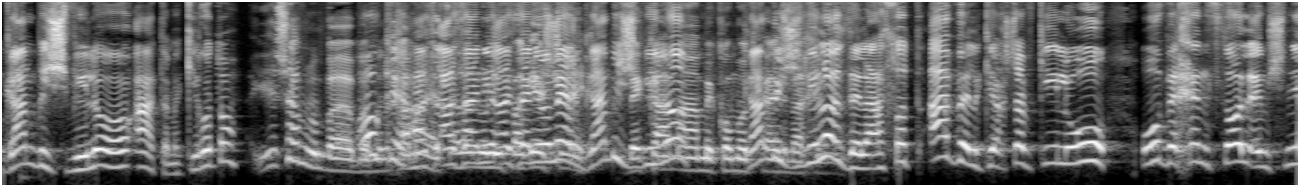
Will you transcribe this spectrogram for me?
גם בשבילו, אה, אתה מכיר אותו? ישבנו במלחמה, אוקיי, אז, אז, אני, אז אני אומר, גם בשבילו, גם בשבילו זה לעשות עוול, כי עכשיו כאילו הוא, הוא וחן סול הם שני,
